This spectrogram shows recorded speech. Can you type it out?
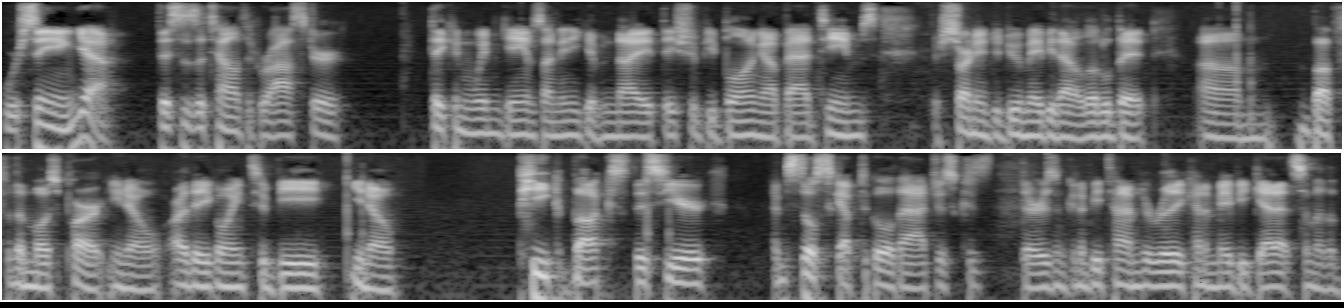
we're seeing, yeah, this is a talented roster. They can win games on any given night. They should be blowing out bad teams. They're starting to do maybe that a little bit. Um, but for the most part, you know, are they going to be, you know, peak Bucks this year. I'm still skeptical of that just because there isn't going to be time to really kind of maybe get at some of the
